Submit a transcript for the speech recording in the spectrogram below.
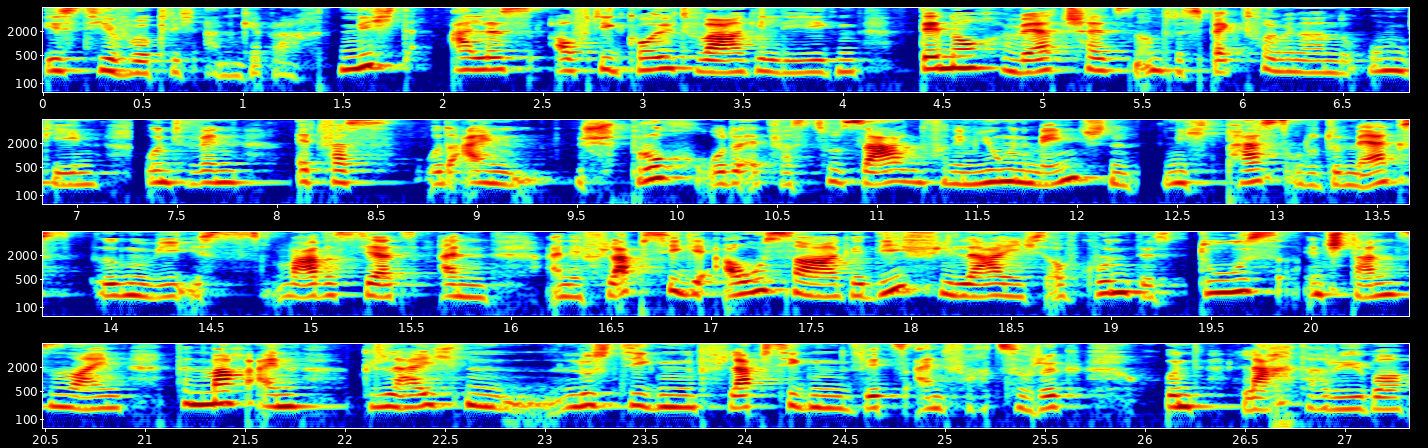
ist hier wirklich angebracht. Nicht alles auf die Goldwaage legen, dennoch wertschätzen und respektvoll miteinander umgehen. Und wenn etwas oder ein Spruch oder etwas zu sagen von dem jungen Menschen nicht passt oder du merkst, irgendwie ist, war das jetzt ein, eine flapsige Aussage, die vielleicht aufgrund des Dus entstanden sein, dann mach einen gleichen lustigen, flapsigen Witz einfach zurück und lach darüber.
